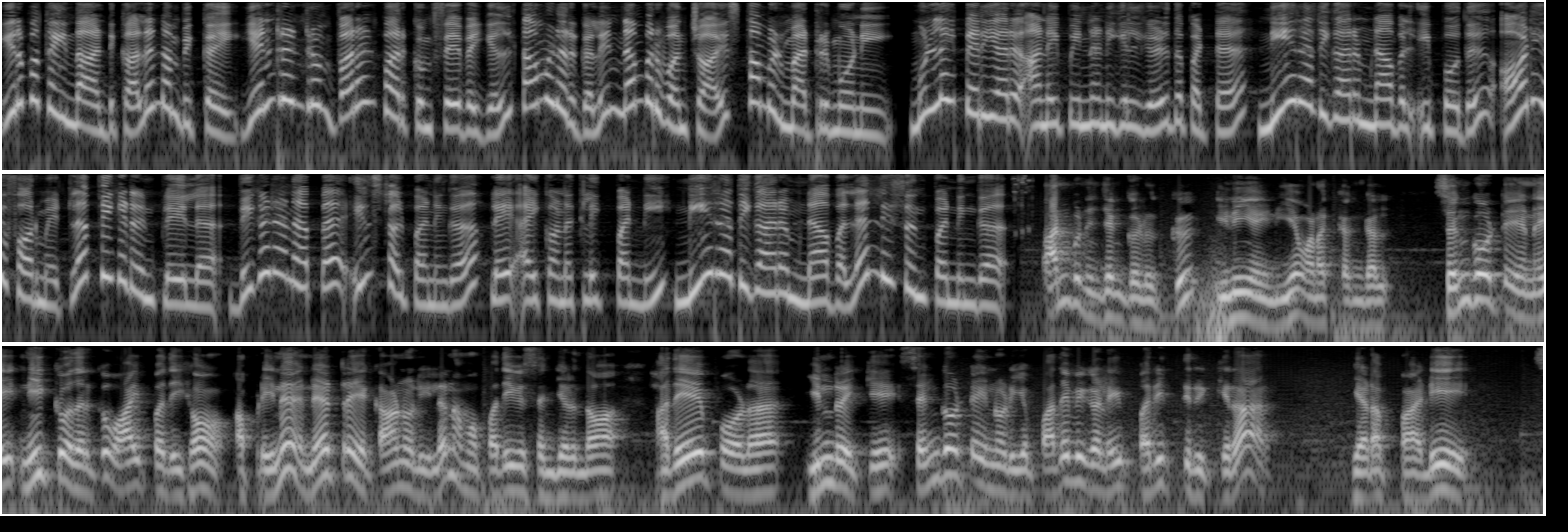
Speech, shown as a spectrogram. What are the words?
இருபத்தைந்து ஆண்டு கால நம்பிக்கை என்றென்றும் வரன் பார்க்கும் சேவையில் தமிழர்களின் number one choice Tamil matrimony. Mullai Periyar அணை பின்னணியில் எழுதப்பட்ட நீர் அதிகாரம் நாவல் இப்போது ஆடியோ ஃபார்மேட்ல விகடன் பிளேல விகடன் ஆப்ப இன்ஸ்டால் பண்ணுங்க. பிளே ஐகானை கிளிக் பண்ணி நீர் அதிகாரம் நாவல லிசன் பண்ணுங்க. அன்பு நெஞ்சங்களுக்கு இனிய இனிய வணக்கங்கள். செங்கோட்டையனை நீக்குவதற்கு வாய்ப்பதிகம் அப்படின்னு நேற்றைய காணொளியில நம்ம பதிவு செஞ்சிருந்தோம். அதே போல இன்றைக்கு செங்கோட்டையனுடைய பதவிகளை பறித்திருக்கிறார் எடப்பாடி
